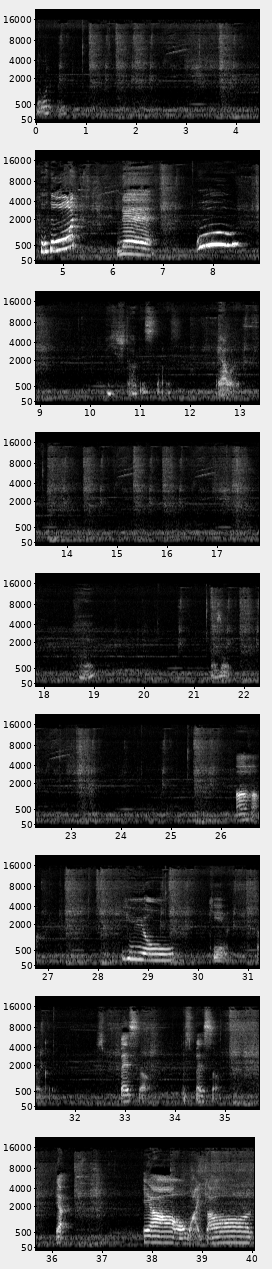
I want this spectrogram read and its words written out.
Hier unten. What? Nee. Uh. Wie stark ist das? Ja, oder? Aha. Jo. Okay. Danke. Ist besser. Ist besser. Ja. Oh mein Gott.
